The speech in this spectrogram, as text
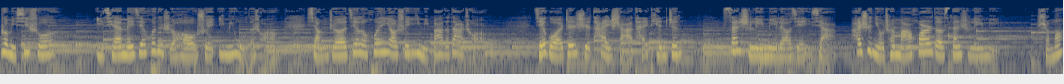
若米西说。以前没结婚的时候睡一米五的床，想着结了婚要睡一米八的大床，结果真是太傻太天真。三十厘米了解一下，还是扭成麻花的三十厘米。什么？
